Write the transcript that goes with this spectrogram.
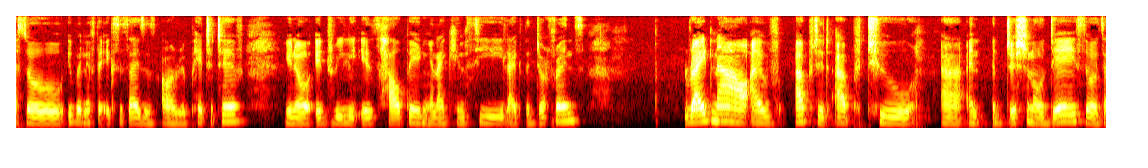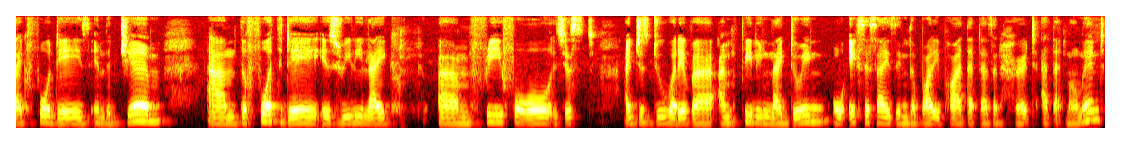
So even if the exercises are repetitive, you know, it really is helping and I can see like the difference. Right now, I've upped it up to uh, an additional day. So it's like four days in the gym. Um, the fourth day is really like um, free fall. It's just I just do whatever I'm feeling like doing or exercising the body part that doesn't hurt at that moment.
